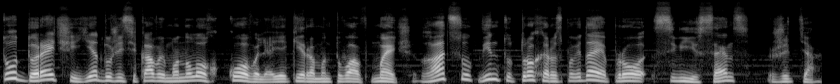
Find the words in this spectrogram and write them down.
Тут, до речі, є дуже цікавий монолог Коваля, який ремонтував меч Гацу. Він тут трохи розповідає про свій сенс життя.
